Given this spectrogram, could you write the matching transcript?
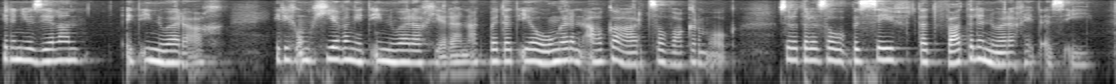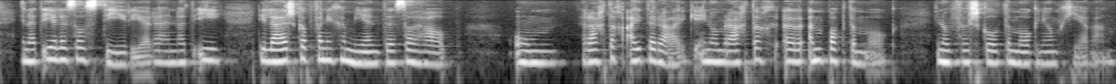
Here in Nieu-Seeland het U nodig. Hierdie omgewing het U nodig, Here, en ek bid dat U 'n honger in elke hart sal wakker maak, sodat hulle sal besef dat wat hulle nodig het is U. En dat U hulle sal stuur, Here, en dat U die leierskap van die gemeente sal help om regtig uit te reik en om regtig 'n uh, impak te maak en om verskil te maak in die omgewing.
